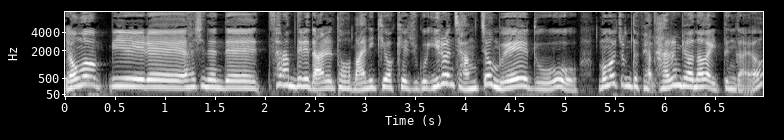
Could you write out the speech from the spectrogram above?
영업일에 하시는데 사람들이 나를 더 많이 기억해주고 이런 장점 외에도 뭔가 좀 더 다른 변화가 있던가요?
